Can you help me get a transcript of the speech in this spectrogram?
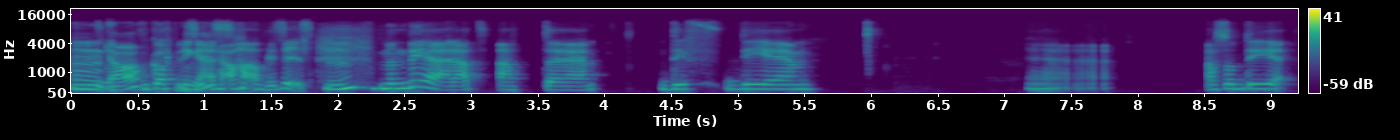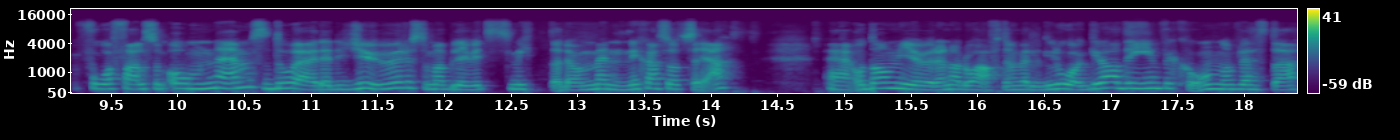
mm, ja, Förkortningar, precis. ja precis. Mm. Men det är att, att eh, det, det eh, Alltså det få fall som omnämns, då är det djur som har blivit smittade av människa så att säga. Eh, och de djuren har då haft en väldigt låggradig infektion. De flesta,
